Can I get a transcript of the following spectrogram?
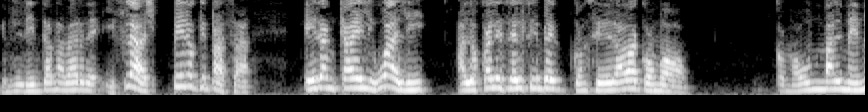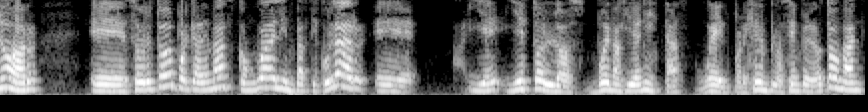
Linterna Verde y Flash. Pero ¿qué pasa? Eran Kyle y Wally, a los cuales él siempre consideraba como, como un mal menor. Eh, sobre todo porque además con Wally en particular, eh, y, esto los buenos guionistas, Wade por ejemplo, siempre lo toman,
